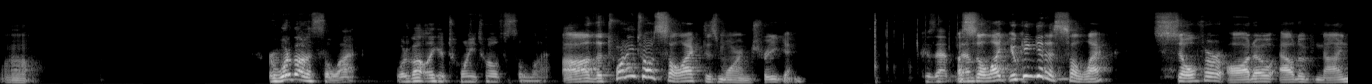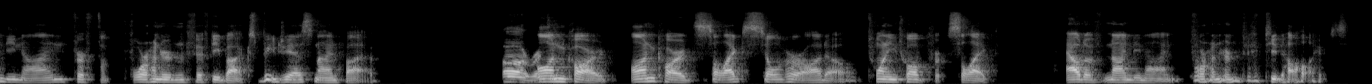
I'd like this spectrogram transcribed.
Wow. Or what about a select? What about like a 2012 select? Uh the 2012 select is more intriguing. Because that, A select, you can get a select silver auto out of 99 for f- 450 bucks, BGS 95. oh, rookie. On card, on card, select silver auto, 2012 per- select out of 99, $450.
